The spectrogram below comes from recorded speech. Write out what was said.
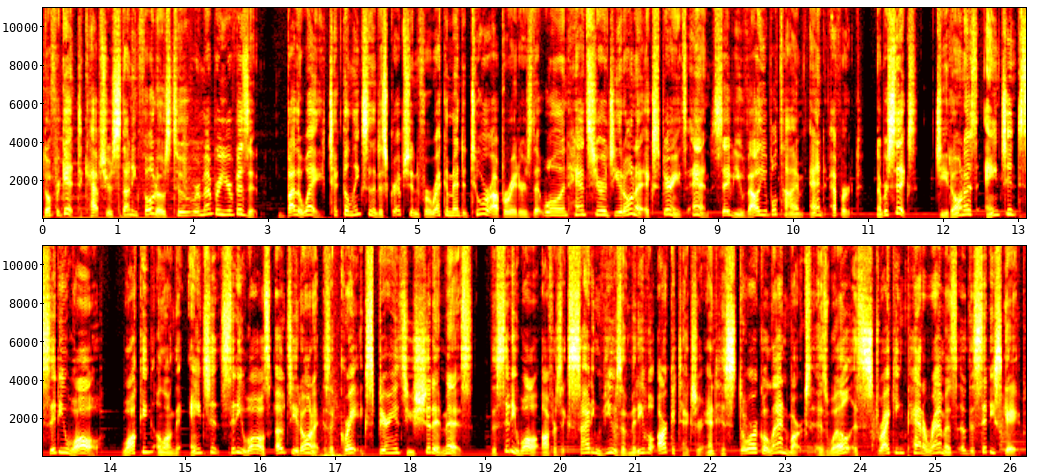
Don't forget to capture stunning photos to remember your visit. By the way, check the links in the description for recommended tour operators that will enhance your Girona experience and save you valuable time and effort. Number 6. Girona's Ancient City Wall Walking along the ancient city walls of Girona is a great experience you shouldn't miss. The city wall offers exciting views of medieval architecture and historical landmarks, as well as striking panoramas of the cityscape.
